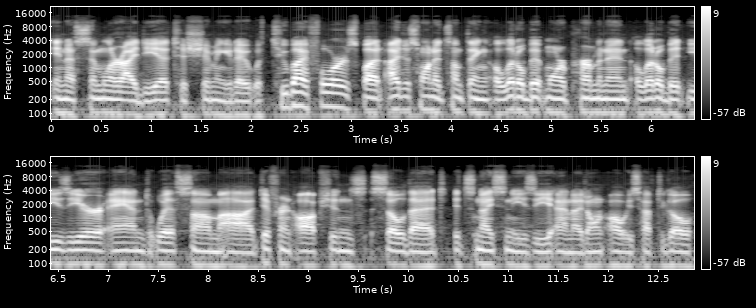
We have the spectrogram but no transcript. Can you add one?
in a similar idea to shimming it out with 2x4s, but I just wanted something a little bit more permanent, a little bit easier, and with some uh, different options so that it's nice and easy and I don't always have to go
